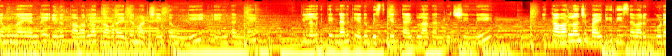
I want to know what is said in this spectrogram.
ఏమున్నాయంటే ఏదో కవర్లో కవర్ అయితే మడిచి అయితే ఉంది. ఏంటంటే పిల్లలకి తినడానికి ఏదో బిస్కెట్ టైప్ లాగా అనిపించింది. ఈ కవర్లోంచి బయటికి తీసే వరకు కూడా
